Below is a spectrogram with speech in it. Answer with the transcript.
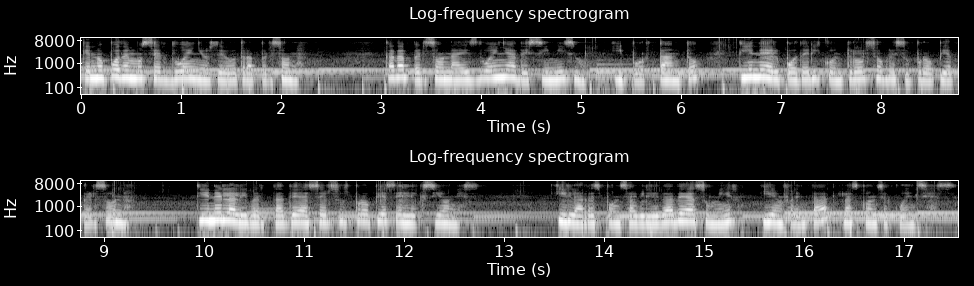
que no podemos ser dueños de otra persona. Cada persona es dueña de sí mismo y, por tanto, tiene el poder y control sobre su propia persona. Tiene la libertad de hacer sus propias elecciones y la responsabilidad de asumir y enfrentar las consecuencias.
